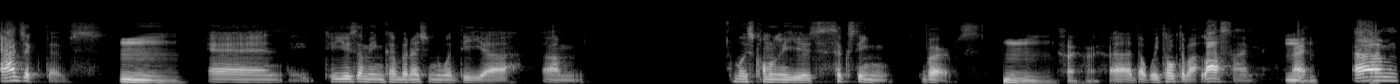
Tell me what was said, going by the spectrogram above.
adjectives うん。and to use them in combination with the uh, um, most commonly used 16 verbs mm. uh, that we talked about last time, mm. right? Um,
